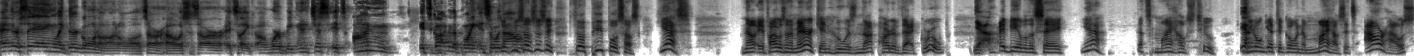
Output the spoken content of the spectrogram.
and they're saying like they're going on. Oh, well, it's our house. It's our. It's like oh, we're being. And it just it's un. It's gotten to the point, and so So now house is it? The people's house. Yes. Now, if I was an American who was not part of that group, yeah, I'd be able to say, yeah, that's my house too. Yeah. You don't get to go into my house. It's our house.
